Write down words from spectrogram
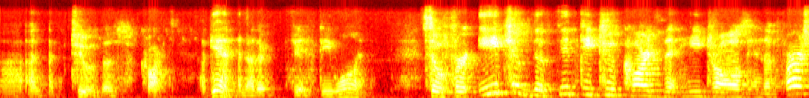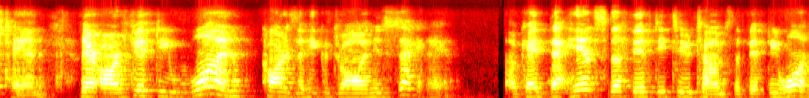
uh, two of those cards? Again, another 51. So for each of the 52 cards that he draws in the first hand, there are 51 cards that he could draw in his second hand. Okay, that hence the 52 times the 51.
